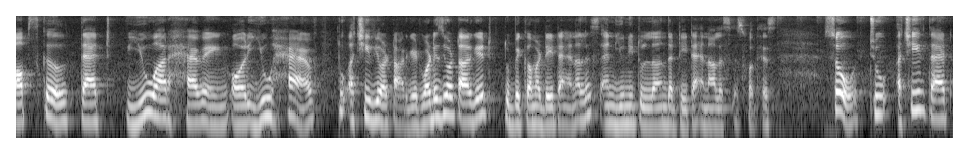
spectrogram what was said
obstacle that you are having or you have to achieve your target. What is your target? To become a data analyst, and you need to learn the data analysis for this. So to achieve that,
